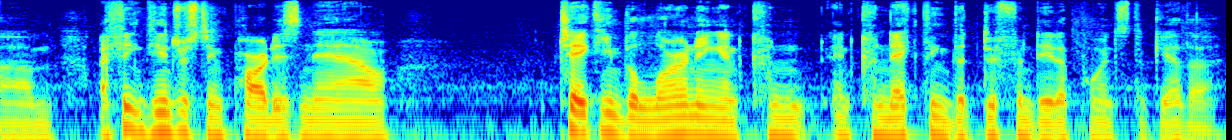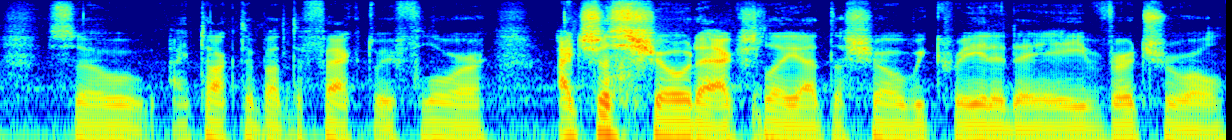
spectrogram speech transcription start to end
Um, I think the interesting part is now taking the learning and, con and connecting the different data points together. So I talked about the factory floor. I just showed actually at the show, we created a virtual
